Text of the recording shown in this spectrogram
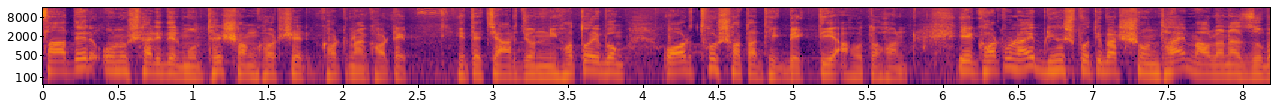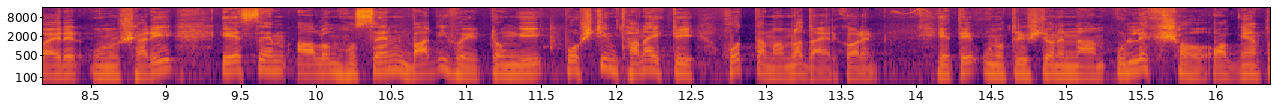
সাদের অনুসারীদের মধ্যে সংঘর্ষের ঘটনা ঘটে। এতে চারজন নিহত এবং অর্ধ শতাধিক ব্যক্তি আহত হন। এ ঘটনায় বৃহস্পতিবার সন্ধ্যায় মাওলানা জুবাইরের অনুসারী এস এম আলম হোসেন বাদী হয়ে টঙ্গী পশ্চিম থানায় একটি হত্যা মামলা দায়ের করেন। এতে উনত্রিশ জনের নাম উল্লেখ সহ অজ্ঞাত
